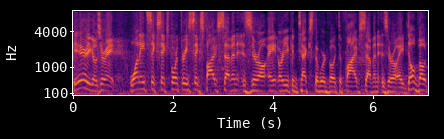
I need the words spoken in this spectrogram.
Here you go, 08. 1 866 436 5708. Or you can text the word vote to 5708. Don't vote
